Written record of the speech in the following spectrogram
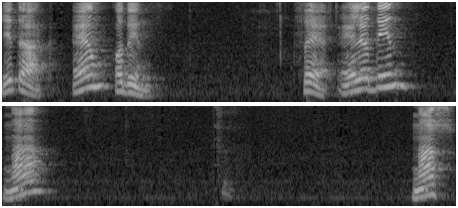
І так, М1. Це L1 на наш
